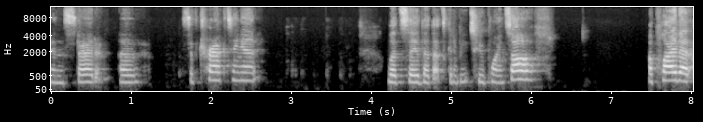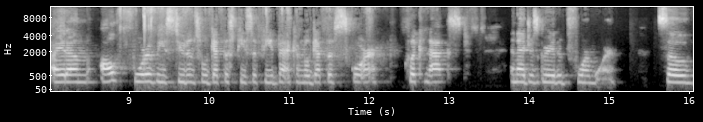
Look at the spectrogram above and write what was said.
instead of subtracting it. Let's say that that's going to be two points off. Apply that item. All four of these students will get this piece of feedback and will get this score. Click next. And I just graded four more. So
